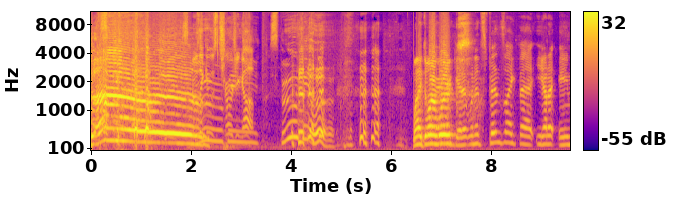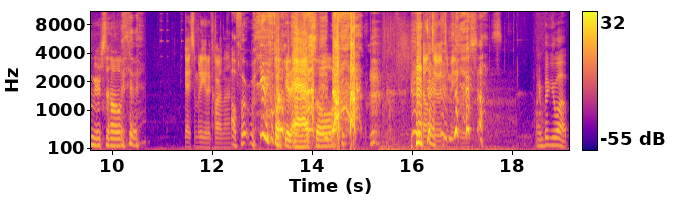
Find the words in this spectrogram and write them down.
It was Ah! like it was charging up. Spoopy. My door I works. get it when it spins like that. You gotta aim yourself. Okay, somebody get a car then. I'll put. You fucking asshole. Don't do it to me, please. I can pick you up.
